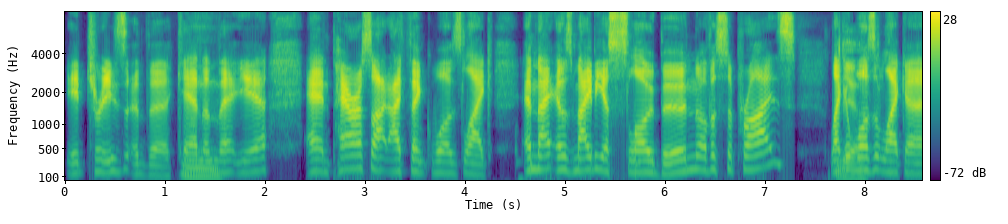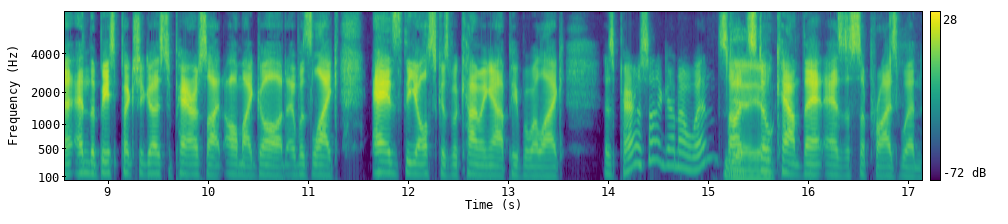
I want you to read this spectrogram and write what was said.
entries in the canon Mm. that year. And Parasite, I think, was like it, may, it was maybe a slow burn of a surprise. Like Yeah. it wasn't like a and the best picture goes to Parasite. Oh my god! It was like as the Oscars were coming out, people were like, "Is Parasite gonna win?" So Yeah, I'd yeah. still count that as a surprise win.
